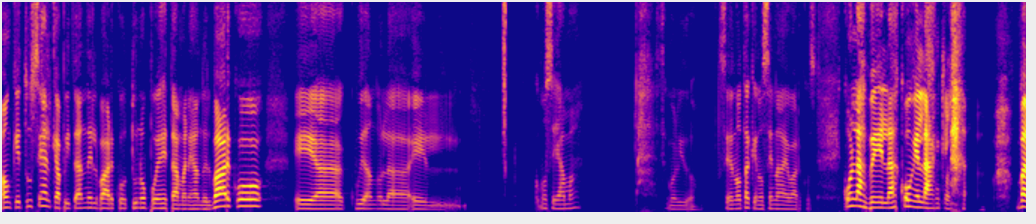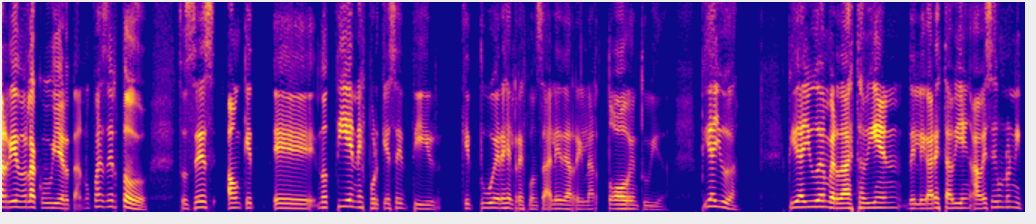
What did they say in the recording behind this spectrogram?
Aunque tú seas el capitán del barco, tú no puedes estar manejando el barco, eh, cuidando la, el, ¿cómo se llama? Ah, se me olvidó. Se nota que no sé nada de barcos. Con las velas, con el ancla, barriendo la cubierta. No puedes hacer todo. Entonces, aunque eh, no tienes por qué sentir que tú eres el responsable de arreglar todo en tu vida. Pide ayuda. Pide ayuda, en verdad está bien, delegar está bien. A veces uno ni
